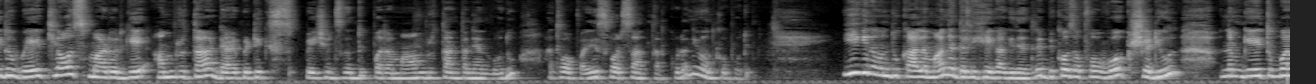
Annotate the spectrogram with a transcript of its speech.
ಇದು ವೆಯ್ಟ್ ಲಾಸ್ ಮಾಡೋರಿಗೆ ಅಮೃತ ಡಯಾಬಿಟಿಕ್ಸ್ ಪೇಷಂಟ್ಸ್ಗಂತೂ ಪರಮಾಮೃತ ಅಂತಲೇ ಅನ್ಬೋದು, ಅಥವಾ ಪರಿಸ್ವರ್ಸ ಅಂತ ಕೂಡ ನೀವು ಅಂದ್ಕೋಬೋದು ಈಗಿನ ಒಂದು ಕಾಲಮಾನದಲ್ಲಿ ಹೇಗಾಗಿದೆ ಅಂದರೆ because of a work schedule ನಮಗೆ ತುಂಬಾ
